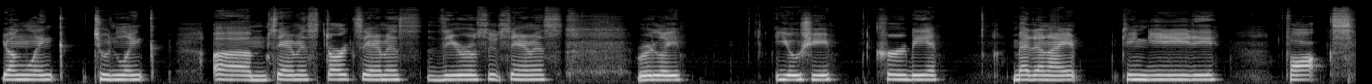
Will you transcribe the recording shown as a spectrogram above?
Young Link, Toon Link, um, Samus, Dark Samus, Zero Suit Samus, Ridley, Yoshi, Kirby, Meta Knight, King Dedede, Fox,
